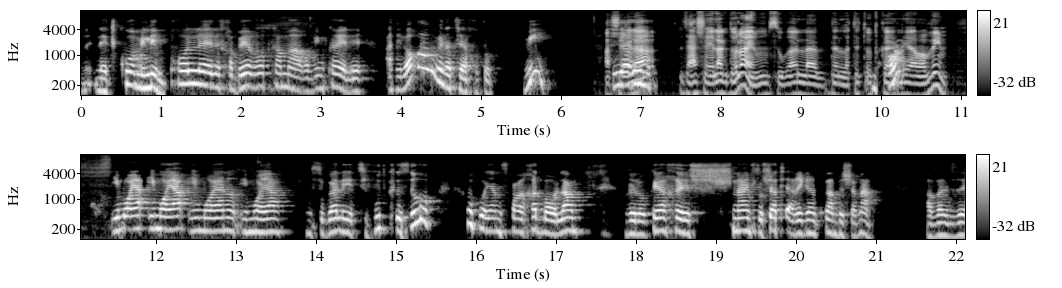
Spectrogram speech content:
נעתקו המילים. יכול אה, לחבר עוד כמה ערבים כאלה, אני לא רואה מי מנצח אותו. מי? השאלה, זו השאלה הגדולה, אם הוא מסוגל לתת עוד נכון. כאלה ערבים. אם הוא היה, אם הוא היה, אם הוא היה, אם הוא היה מסוגל ליציבות כזו, הוא היה מספר אחת בעולם, ולוקח אה, שניים, שלושה תארי גרנדסלאם בשנה. אבל זה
